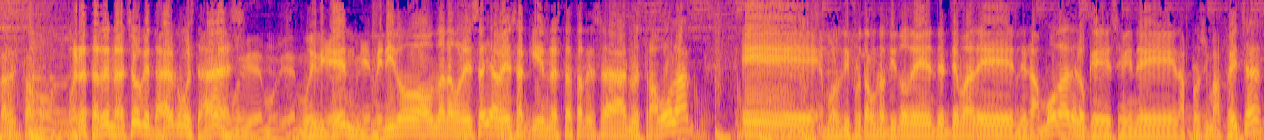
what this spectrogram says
¿Qué tal estamos? Buenas tardes, Nacho, ¿qué tal? ¿Cómo estás? Muy bien, muy bien. Muy bien, bienvenido a Onda Aragonesa, ya ves aquí en estas tardes a nuestra bola. Eh, hemos disfrutado un ratito de- del tema de, de la moda, de lo que se viene en las próximas fechas.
